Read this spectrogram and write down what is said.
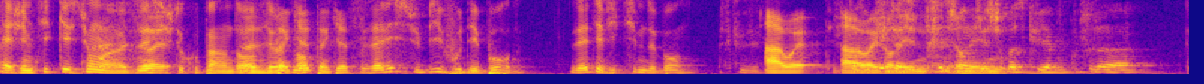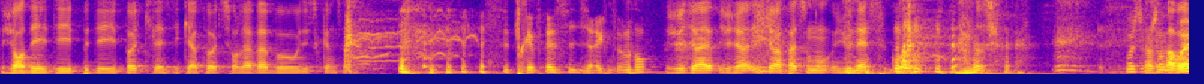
Eh, J'ai une petite question, euh, désolé Ouais. si je te coupe hein, dans le Vas-y, développement. t'inquiète, t'inquiète. Vous avez subi, vous, des bourdes? Vous avez été victime de bourdes? Est-ce que vous- Ah ouais, ah ouais, j'en ai une. J'en ai question une. parce qu'il y a beaucoup de choses à. Genre des, des, des potes qui laissent des capotes sur le lavabo, des trucs comme ça. C'est très précis directement. Je dirais, je dirais, je dirais pas son nom, Younes. Moi, j'en- Ouais,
